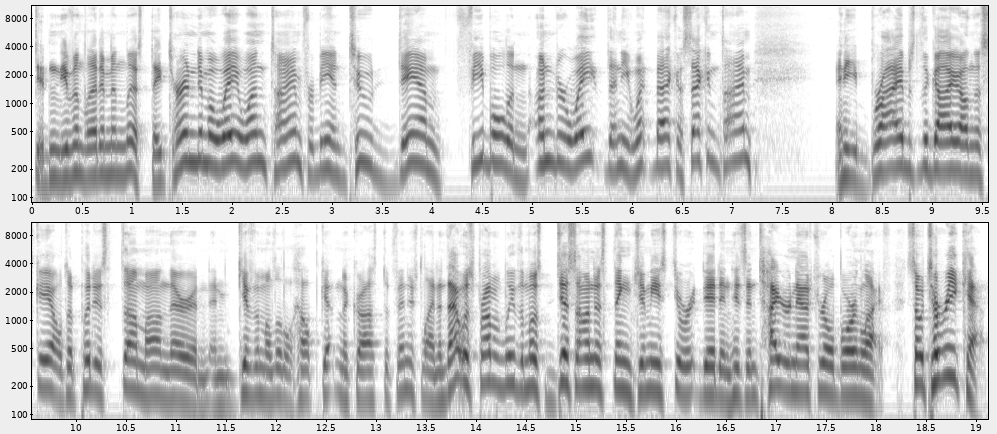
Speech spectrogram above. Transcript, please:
didn't even let him enlist. They turned him away one time for being too damn feeble and underweight. Then he went back a second time and he bribes the guy on the scale to put his thumb on there and, and give him a little help getting across the finish line. And that was probably the most dishonest thing Jimmy Stewart did in his entire natural born life. So to recap,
